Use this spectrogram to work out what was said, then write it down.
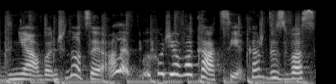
dnia bądź nocy, ale chodzi o wakacje. Każdy z Was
